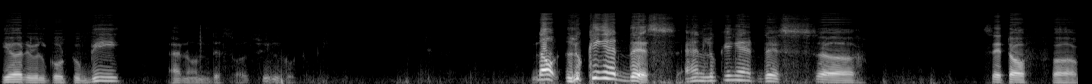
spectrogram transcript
here you will go to B and on this also you will go to B. Now, looking at this and looking at this uh, set of uh,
